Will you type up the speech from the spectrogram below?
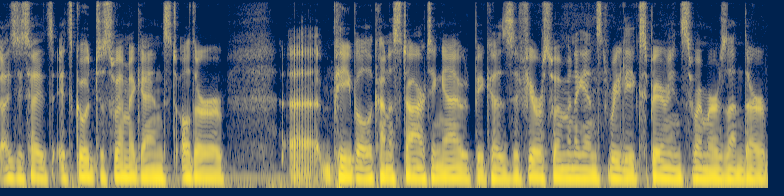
as you say, it's, it's good to swim against other uh, people kind of starting out because if you're swimming against really experienced swimmers and they're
